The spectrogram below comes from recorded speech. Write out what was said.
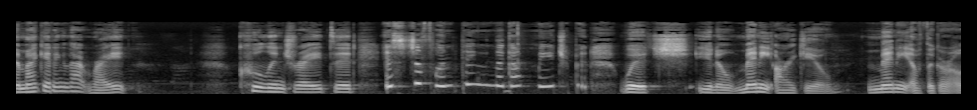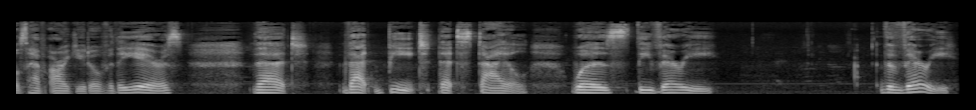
Am I getting that right? Cool and Dre did It's Just One Thing That Got Me Tripping, which, you know, many argue, many of the girls have argued over the years that that beat, that style was the very, the very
